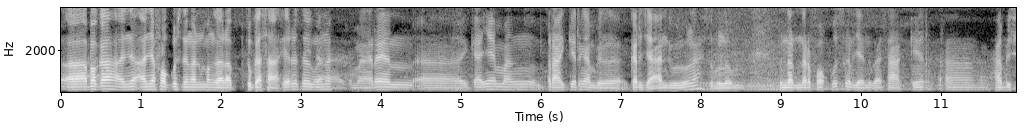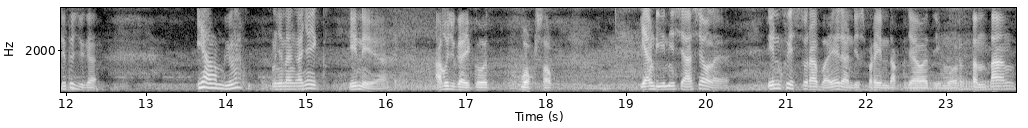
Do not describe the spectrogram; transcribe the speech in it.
eh, apakah hanya hanya fokus dengan menggarap tugas akhir atau gimana? Nah, kemarin eh, kayaknya emang terakhir ngambil kerjaan dulu lah sebelum benar-benar fokus ngerjain tugas akhir. Eh, habis itu juga, ya alhamdulillah menyenangkannya ini ya. Aku juga ikut workshop yang diinisiasi oleh Invis Surabaya dan Disperindak Jawa Timur tentang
